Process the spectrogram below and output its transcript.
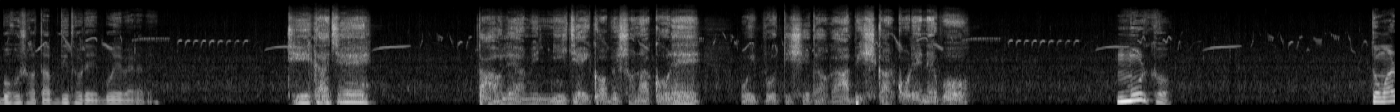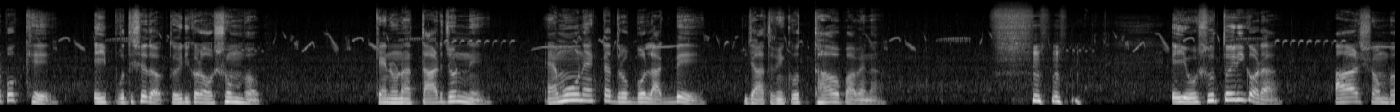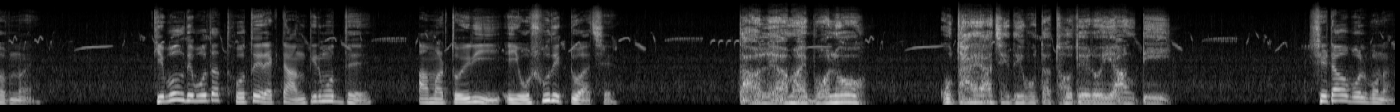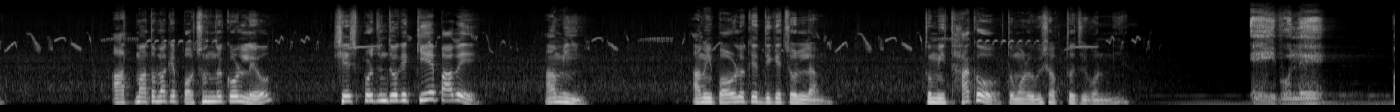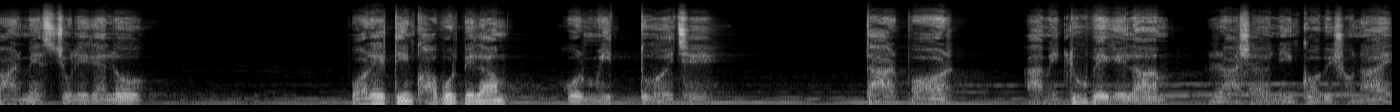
বহু শতাব্দী ধরে বয়ে বেড়াবে। ঠিক আছে। তাহলে আমি নিজেই গবেষণা করে ওই প্রতিষেধক আবিষ্কার করে নেব। মূর্খ! তোমার পক্ষে এই প্রতিষেধক তৈরি করা অসম্ভব। কেননা তার জন্যে এমন একটা দ্রব্য লাগবে যা তুমি কোথাও পাবে না। এই ওষুধ তৈরি করা আর সম্ভব নয়। কেবল দেবতা থোতের একটা আংটির মধ্যে আমার তৈরি এই ওষুধ একটু আছে। তাহলে আমায় বলো কোথায় আছে দেবতা থোদের ওই আংটি? সেটাও বলব না। আত্মা তোমাকে পছন্দ করলেও শেষ পর্যন্ত ওকে কে পাবে? আমি। আমি পরলোকের দিকে চললাম। তুমি থাকো তোমার অভিশপ্ত জীবন নিয়ে। এই বলে পারমেশ চলে গেল। পরের দিন খবর পেলাম ওর মৃত্যু হয়েছে। তারপর আমি ডুবে গেলাম রাসায়নিক গবেষণায়।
